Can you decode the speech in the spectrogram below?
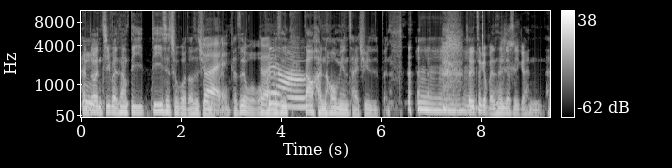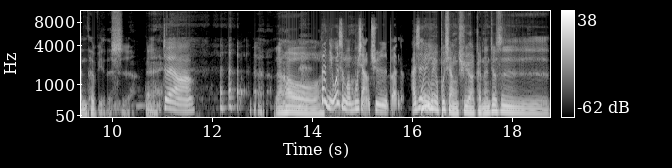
很多人基本上第一、第一次出国都是去日本，可是我我反而是到很后面才去日本，嗯，嗯所以这个本身就是一个很很特别的事啊。对，对啊，然后但你为什么不想去日本呢？还是我也没有不想去啊，可能就是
